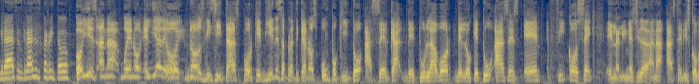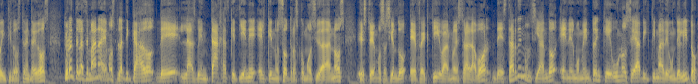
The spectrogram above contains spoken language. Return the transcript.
Gracias, gracias, perrito. Oyes, Ana, bueno, el día de hoy nos visitas porque vienes a platicarnos un poquito acerca de tu labor, de lo que tú haces en FICOSEC, en la línea ciudadana asterisco 2232. Durante la semana hemos platicado de las ventajas que tiene el que nosotros como ciudadanos estemos haciendo efectiva nuestra labor de estar denunciando en el momento en que uno sea víctima de un delito.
